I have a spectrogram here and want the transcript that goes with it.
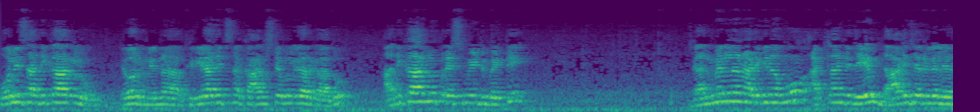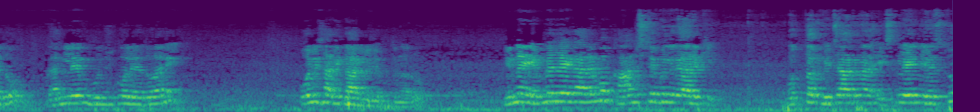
పోలీస్ అధికారులు ఎవరు నిన్న ఫిర్యాదు ఇచ్చిన కానిస్టేబుల్ గారు కాదు అధికారులు ప్రెస్ మీట్ పెట్టి గన్మెన్లను అడిగినాము అట్లాంటిది ఏం దాడి జరగలేదు గన్లేం గుంజుకోలేదు అని పోలీస్ అధికారులు చెప్తున్నారు. నిన్న ఎమ్మెల్యే గారేమో కానిస్టేబుల్ గారికి మొత్తం విచారణ ఎక్స్ప్లెయిన్ చేస్తూ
